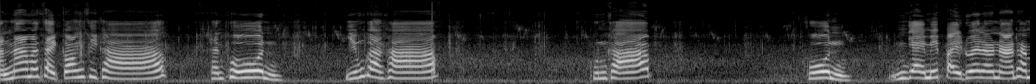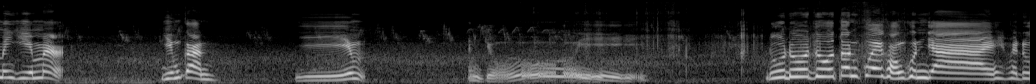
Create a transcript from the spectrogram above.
หันหน้ามาใส่กล้องสิครับท่านคุณ ยิ้มก่อนครับ คุณครับ คุณยายไม่ไปด้วยแล้วนะ ถ้าไม่ยิ้มอะ ยิ้มก่อน ยิ้มอันโยยดูดูดูต้นกล้วยของคุณยาย มาดู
